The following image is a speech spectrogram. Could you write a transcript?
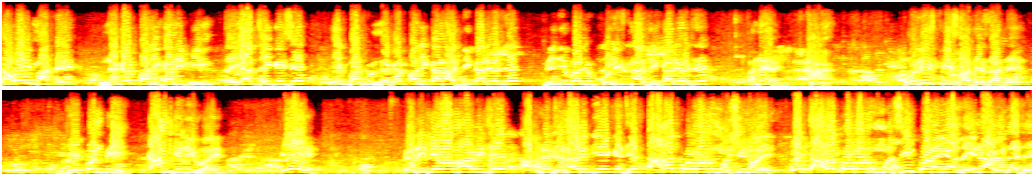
તવાઈ માટે નગરપાલિકાની ટીમ તૈયાર થઈ ગઈ છે. એક બાજુ નગરપાલિકાના અધિકારીઓ છે, બીજી બાજુ પોલીસના અધિકારીઓ છે અને પોલીસની સાથે સાથે જે પણ બી કામગીરી હોય એ કરી લેવામાં આવી છે. આપણે જણાવી દઈએ કે જે તાળા તોડવાનું મશીન હોય, એ તાળા તોડવાનું મશીન પણ અહીંયા લઈને આવેલા છે.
